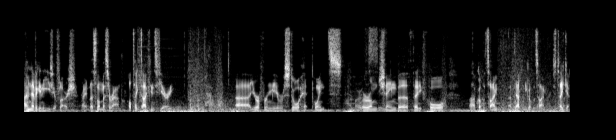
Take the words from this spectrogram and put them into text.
I'm never going to use your Flourish, right? Let's not mess around. I'll take Typhoon's Fury. Power. Uh, you're offering me a restore hit points. Or We're on chamber 34. I've got the time. I've definitely got the time. Let's take it.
